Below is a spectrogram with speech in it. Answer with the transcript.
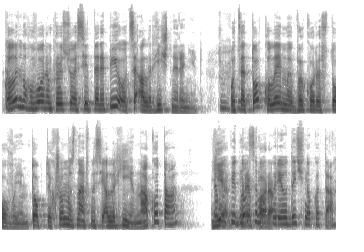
Коли ми говоримо про цю асітерапію, це алергічний реніт. Оце то, коли ми використовуємо. Тобто, якщо ми знаємо, що нас є алергія на кота, То є ми підносимо препара- періодично кота.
